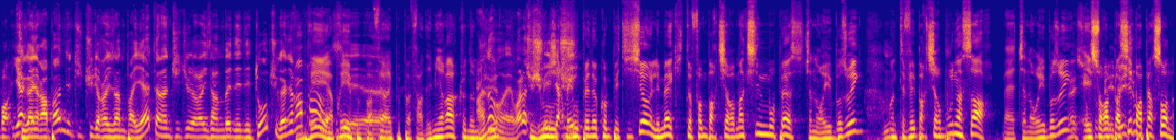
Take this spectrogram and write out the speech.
Bon, y a- tu gagneras pas en titularisant Payet, en titularisant Benedetto, tu gagneras Après, pas. après il peut pas euh, faire, il peut pas faire des miracles non Ah plus. non, ouais, voilà, tu tu joues, tu joues plein de compétitions. Les mecs, ils te font partir Maxime Lopez, tu en aurais eu besoin. Hmm. On te fait partir Bounassar, ben, tu en aurais eu besoin. Ouais, et ils deux, remplacés par personne.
